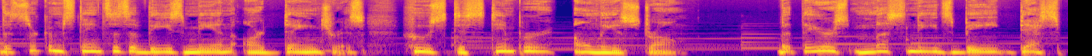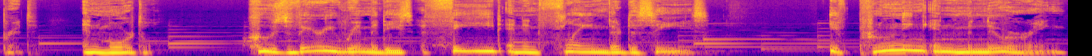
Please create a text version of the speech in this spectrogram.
The circumstances of these men are dangerous, whose distemper only is strong. But theirs must needs be desperate and mortal, whose very remedies feed and inflame their disease. If pruning and manuring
